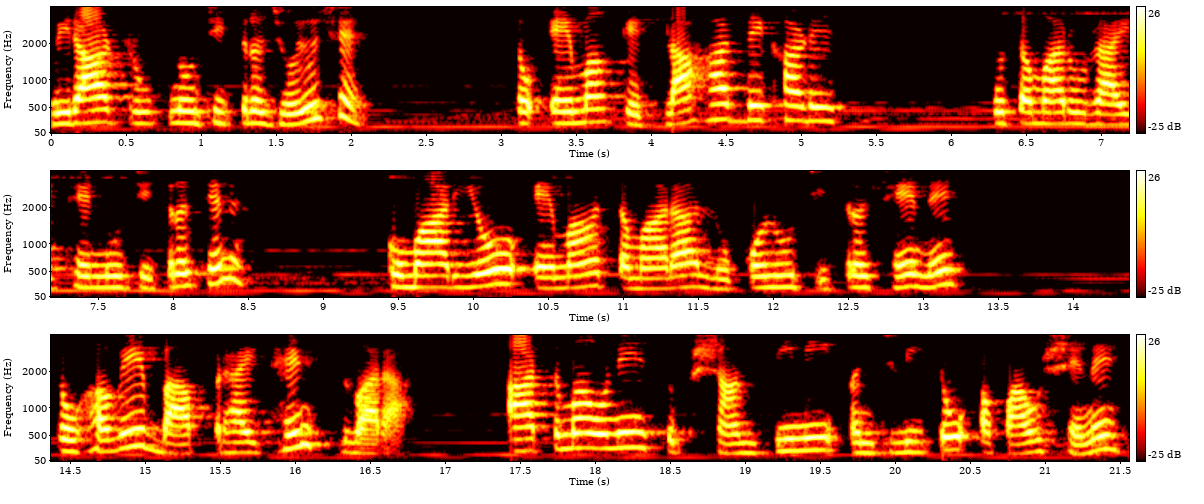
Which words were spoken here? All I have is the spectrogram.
વિરાટ રૂપનું ચિત્ર જોયું છે? તો એમાં કેટલા હાથ દેખાડે છે? તો તમારું રાઈટ હેન્ડનું ચિત્ર છે ને? કુમારીઓ, એમાં તમારા લોકોનું ચિત્ર છે ને? તો હવે બાપ રાઈટ હેન્ડ્સ દ્વારા આત્માઓને સુખ શાંતિની અંજલિ તો અપાવશે ને?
